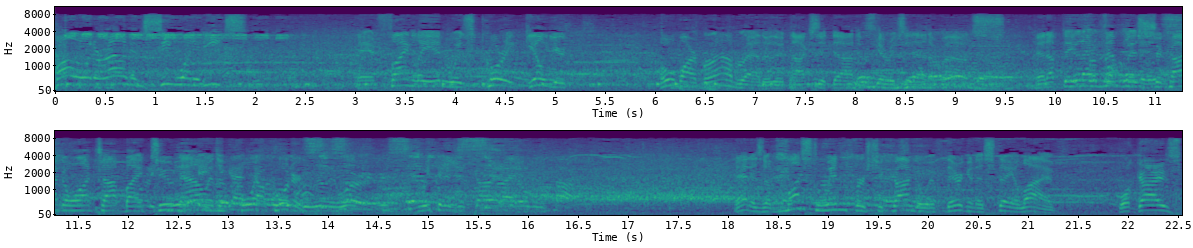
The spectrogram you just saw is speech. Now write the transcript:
Follow it around and see what it eats. And finally, it was Corey Gilliard, Omar Brown rather, that knocks it down and carries it out of bounds. An update from Memphis. Chicago on top by two now in the fourth quarter. We could have just gone right over the top. That is a must win for Chicago if they're going to stay alive. Well, guys,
